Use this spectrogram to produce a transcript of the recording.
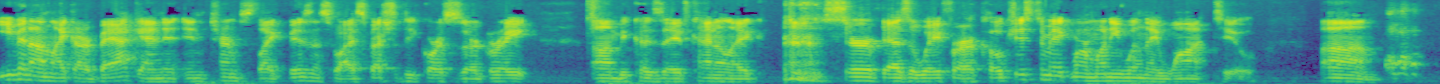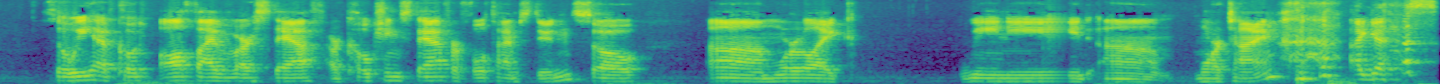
even on like our back end in, in terms like business wise, specialty courses are great um, because they've kind of like served as a way for our coaches to make more money when they want to. Um, so we have coach all five of our staff, our coaching staff, are full time students. So um, we're like we need um, more time, I guess.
